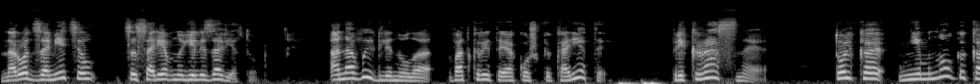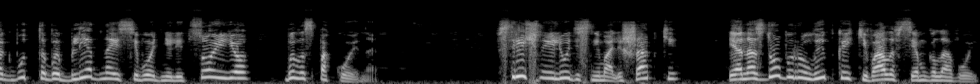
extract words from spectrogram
народ заметил цесаревну Елизавету. Она выглянула в открытое окошко кареты, прекрасная, только немного как будто бы бледное сегодня лицо ее было спокойно. Встречные люди снимали шапки, и она с доброй улыбкой кивала всем головой.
